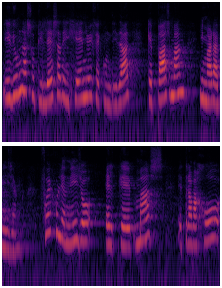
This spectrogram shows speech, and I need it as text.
y de una sutileza de ingenio y fecundidad que pasman y maravillan. Fue Julianillo el que más eh, trabajó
